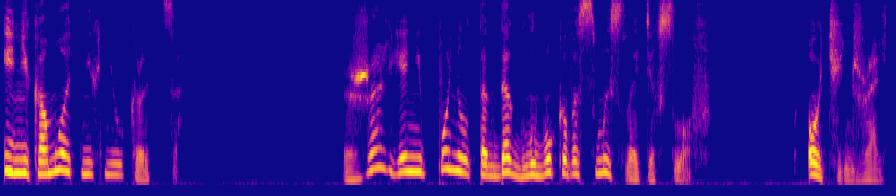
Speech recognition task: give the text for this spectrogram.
и никому от них не укрыться. Жаль, я не понял тогда глубокого смысла этих слов. Очень жаль.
